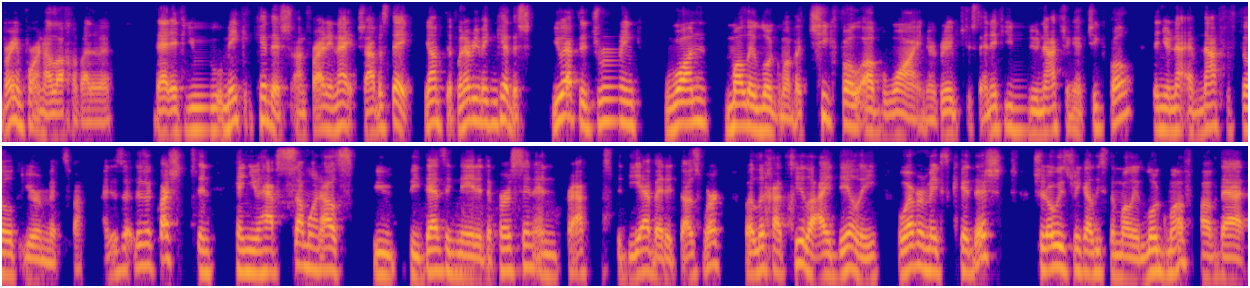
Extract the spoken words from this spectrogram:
Very important halacha, by the way, that if you make kiddush on Friday night, Shabbos day, Yom Tov, whenever you're making kiddush, you have to drink one male lugma, a cheekful of wine or grape juice. And if you do not drink a cheekful, then you have not fulfilled your mitzvah. There's, a, there's a question: Can you have someone else be, be designated the person? And perhaps the diabet it does work, but lichatchila, ideally, whoever makes kiddush should always drink at least the male lugmav of that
